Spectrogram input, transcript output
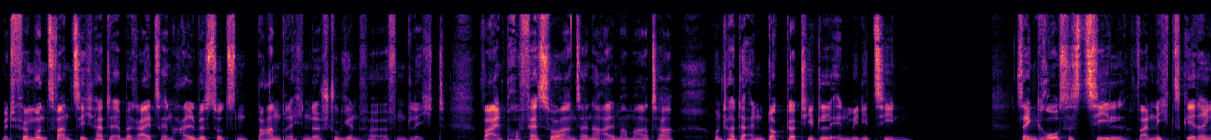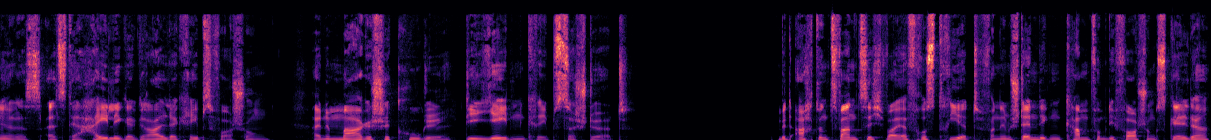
Mit 25 hatte er bereits ein halbes Dutzend bahnbrechender Studien veröffentlicht, war ein Professor an seiner Alma Mater und hatte einen Doktortitel in Medizin. Sein großes Ziel war nichts Geringeres als der heilige Gral der Krebsforschung, eine magische Kugel, die jeden Krebs zerstört. Mit 28 war er frustriert von dem ständigen Kampf um die Forschungsgelder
